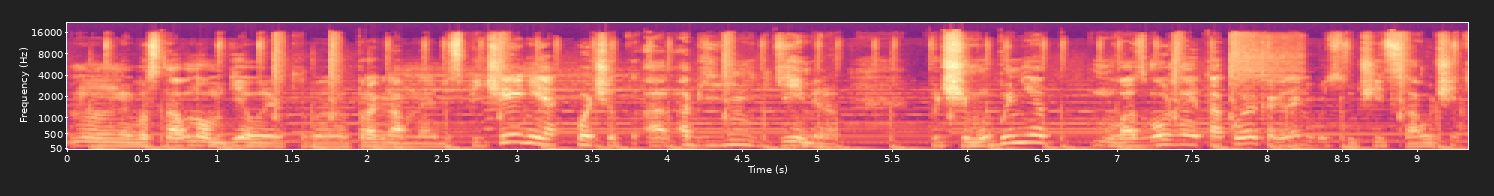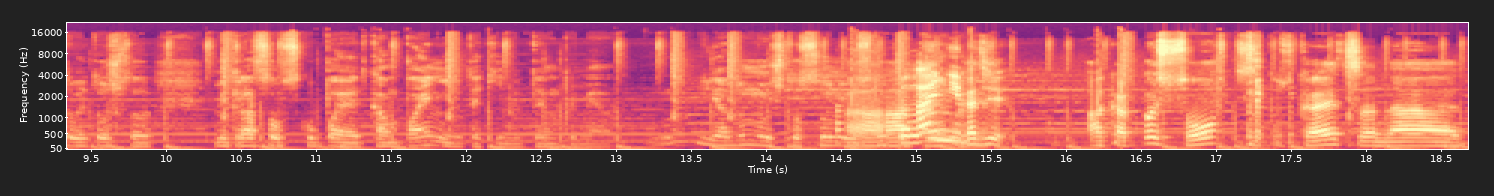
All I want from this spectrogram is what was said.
в основном делает э, программное обеспечение, хочет а- объединить геймеров. Почему бы нет? Возможно, и такое когда-нибудь случится. А учитывая то, что Microsoft скупает компании такими темпами, ну, я думаю, что Sony... А, погоди, а какой софт запускается на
